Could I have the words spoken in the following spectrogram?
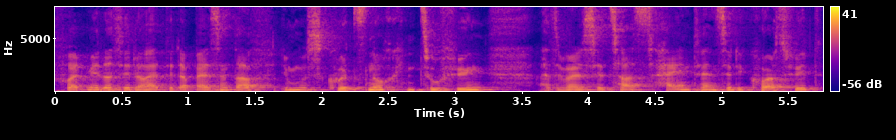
Freut mich, dass ich da heute dabei sein darf. Ich muss kurz noch hinzufügen, also weil es jetzt heißt High Intensity CrossFit,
